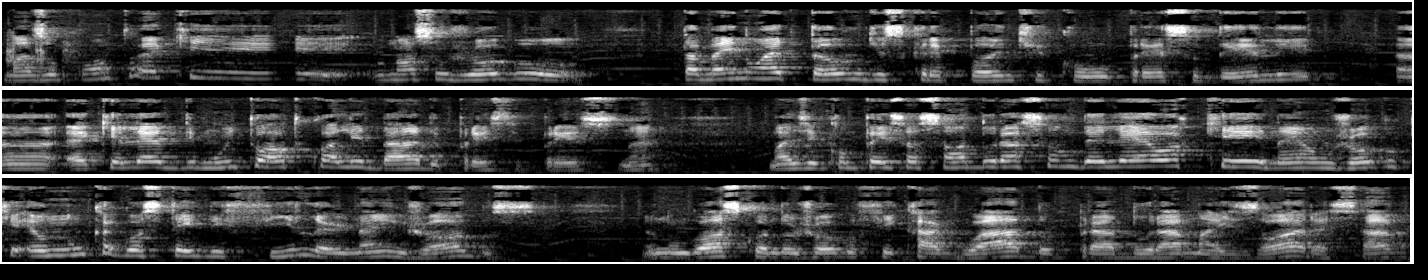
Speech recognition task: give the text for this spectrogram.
Mas o ponto é que o nosso jogo também não é tão discrepante com o preço dele. Uh, é que ele é de muito alta qualidade para esse preço, né? Mas em compensação a duração dele é ok, né? É um jogo que eu nunca gostei de filler, né, em jogos. Eu não gosto quando o jogo fica aguado para durar mais horas, sabe?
